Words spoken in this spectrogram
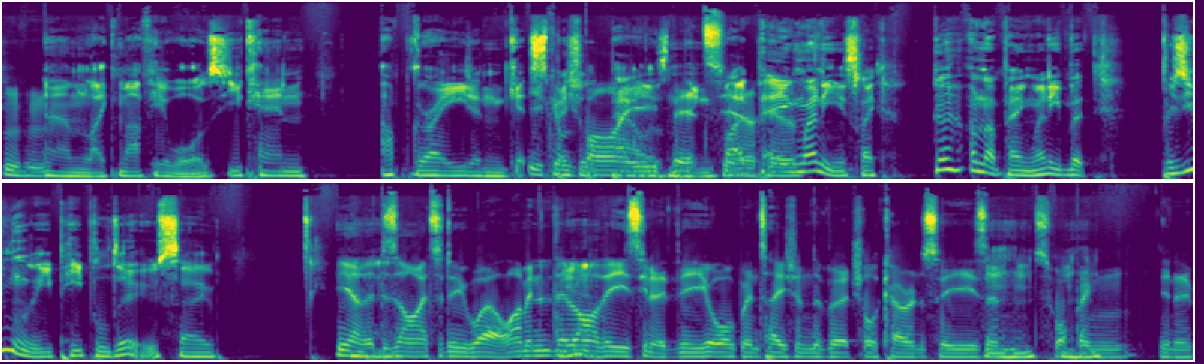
Mhm. um, like Mafia Wars, you can upgrade and get You special powers and things by yeah, paying yeah. money. It's like "Huh, I'm not paying money, but presumably people do. So Yeah, the Yeah. desire to do well. I mean, there Yeah. are these, you know, the augmentation, the virtual currencies, and Mhm, swapping. You know,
